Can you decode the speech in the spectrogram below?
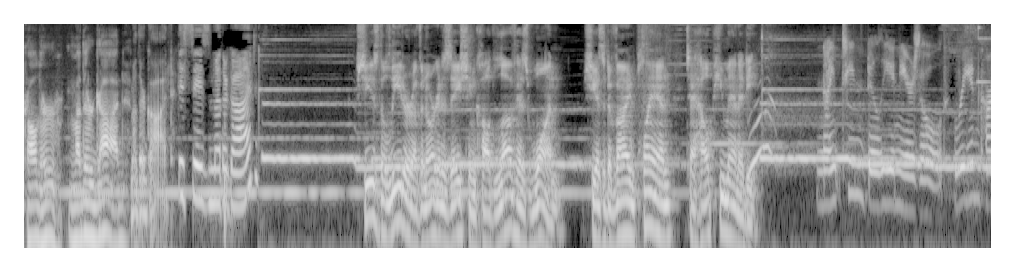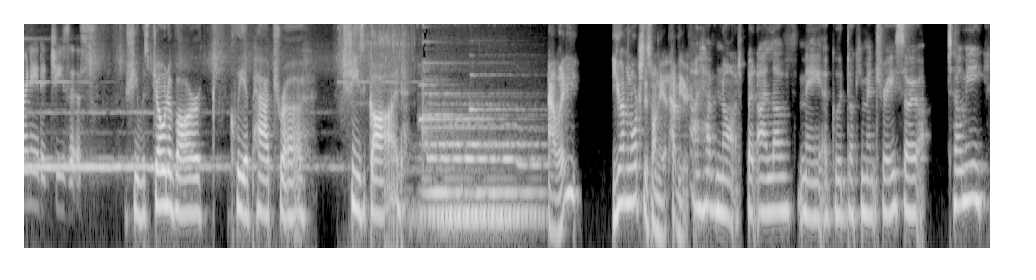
called her Mother God. Mother God. This is Mother God. She is the leader of an organization called Love Has Won. She has a divine plan to help humanity. 19 billion years old, reincarnated Jesus. She was Joan of Arc, Cleopatra. She's God. Ali, you haven't watched this one yet, have you? I have not, but I love me a good documentary. So tell me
